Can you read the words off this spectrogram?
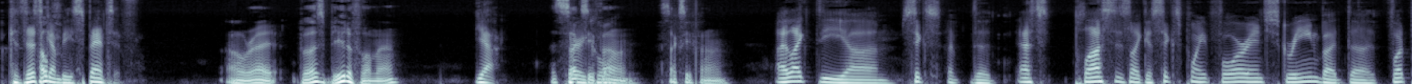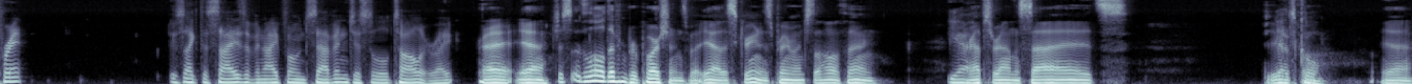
because that's gonna be expensive. All right. But that's beautiful, man. Yeah, That's sexy cool. phone. Sexy phone. I like the um six. Uh, the S Plus is like a six point four inch screen, but the footprint is like the size of an iPhone seven, just a little taller, right? Right, yeah. Just it's a little different proportions, but yeah, the screen is pretty much the whole thing. Yeah, Wraps around the sides. Beautiful. That's cool. Yeah.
